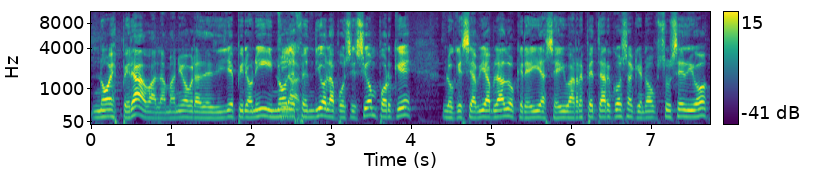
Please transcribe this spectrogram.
no esperaba la maniobra de Didier Pironi y no Claro. defendió la posición porque lo que se había hablado creía se iba a respetar, cosa que no sucedió.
